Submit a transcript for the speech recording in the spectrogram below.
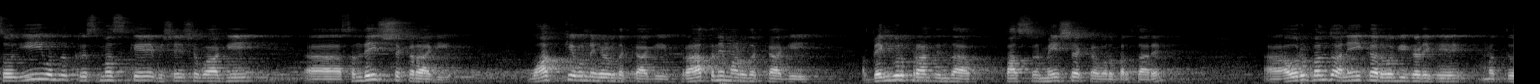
ಸೊ ಈ ಒಂದು ಕ್ರಿಸ್ಮಸ್ಗೆ ವಿಶೇಷವಾಗಿ ಸಂದೇಶಕರಾಗಿ, ವಾಕ್ಯವನ್ನು ಹೇಳುವುದಕ್ಕಾಗಿ, ಪ್ರಾರ್ಥನೆ ಮಾಡುವುದಕ್ಕಾಗಿ ಬೆಂಗಳೂರು ಪ್ರಾಂತದಿಂದ ಪಾಸ್ಟರ್ ಮೇಷಕ್ ಅವರು ಬರ್ತಾರೆ. ಅವರು ಬಂದು ಅನೇಕ ರೋಗಿಗಳಿಗೆ ಮತ್ತು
